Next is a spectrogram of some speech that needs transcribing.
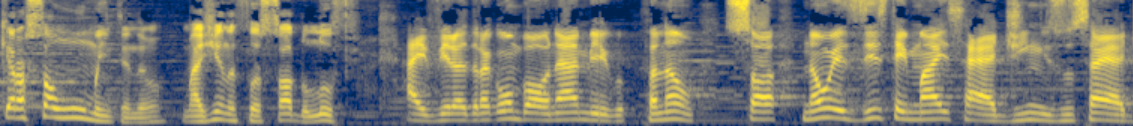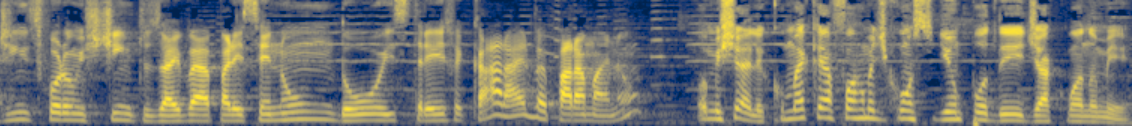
que era só uma, entendeu? Imagina se fosse só do Luffy. Aí vira Dragon Ball, né, amigo? Fala, não, só não existem mais Saiyajins, os Saiyajins foram extintos. Aí vai aparecendo um, dois, três. Fala, caralho, vai parar mais não? Ô, Michele, como é que é a forma de conseguir um poder de Akuma no Mi?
